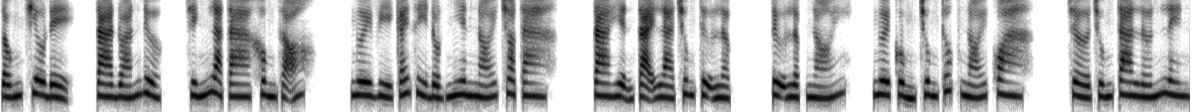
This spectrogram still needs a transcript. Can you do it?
Tống chiêu đệ, ta đoán được, chính là ta không rõ. Ngươi vì cái gì đột nhiên nói cho ta. Ta hiện tại là trung tự lập. Tự lập nói, ngươi cùng trung thúc nói qua. Chờ chúng ta lớn lên,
